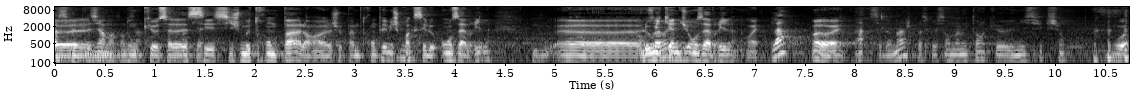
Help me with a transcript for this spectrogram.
Ah, ça fait plaisir d'entendre Donc, ça. euh, ça, Ok. c'est, si je me trompe pas, alors euh, je vais pas me tromper, mais je crois que c'est le 11 avril. Euh, 11 le week-end du 11 avril, ouais. Là Ouais, ouais. Ah, c'est dommage parce que c'est en même temps que Nice Fiction. ouais.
